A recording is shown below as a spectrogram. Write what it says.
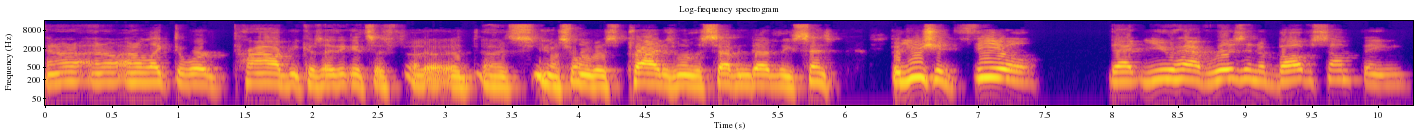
and I don't, I don't, I don't, like the word proud because I think it's a, a, a, you know, it's of pride is one of the seven deadly sins. But you should feel that you have risen above something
